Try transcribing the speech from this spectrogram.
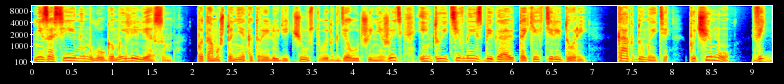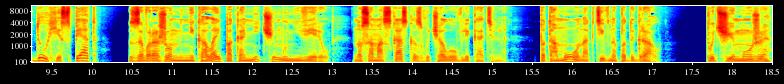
незасеянным лугом или лесом, потому что некоторые люди чувствуют, где лучше не жить, и интуитивно избегают таких территорий. Как думаете, почему? Ведь духи спят. Завороженный Николай пока ничему не верил, но сама сказка звучала увлекательно. Потому он активно подыграл. «Почему же?»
